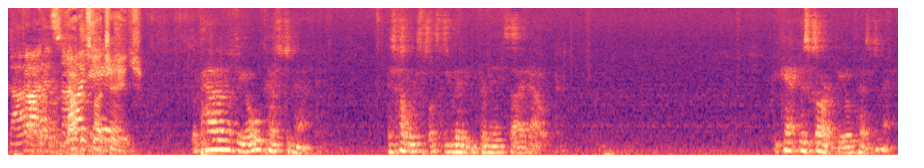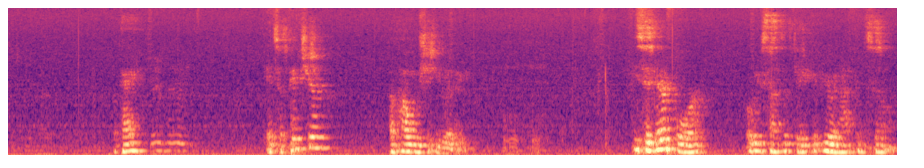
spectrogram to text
God does God not does not change. change. The pattern of the Old Testament is how we're supposed to be living from inside out. You can't discard the Old Testament. Okay? Mhm. It's a picture of how we should be living. He said, Therefore, O you sons of Jacob, you are not consumed.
